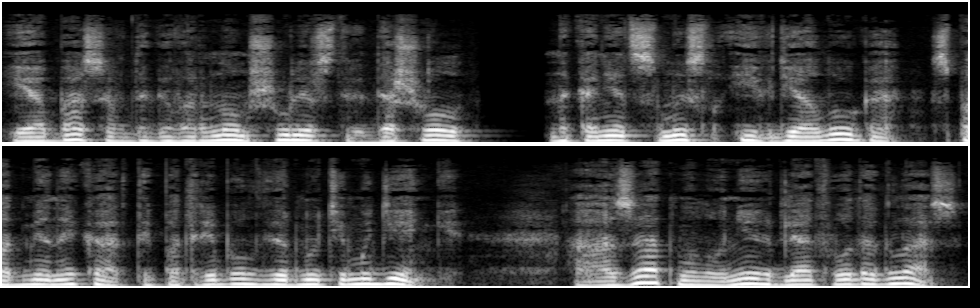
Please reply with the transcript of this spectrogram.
и Абасов в договорном шулерстве дошел, наконец, смысл их диалога с подменой карты, потребовал вернуть ему деньги. А Азат, мол, у них для отвода глаз,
